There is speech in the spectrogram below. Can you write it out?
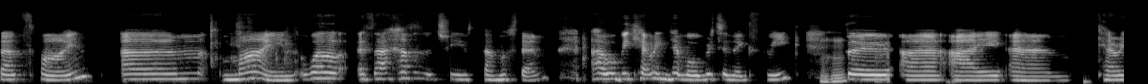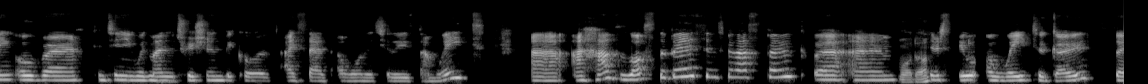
That's fine. Um, mine. Well, as I haven't achieved some of them, I will be carrying them over to next week. Mhm. So uh, I am carrying over, continuing with my nutrition because I said I wanted to lose some weight. Uh, I have lost a bit since we last spoke, but um, Well there's still a way to go. So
